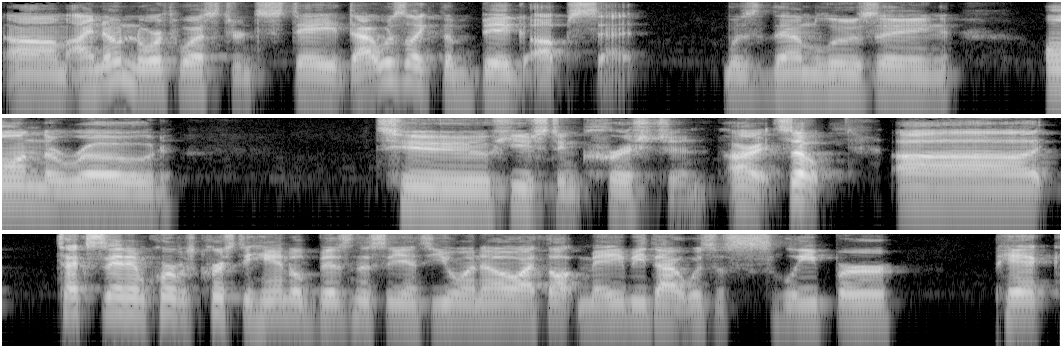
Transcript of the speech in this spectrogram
Um, I know Northwestern State. That was like the big upset was them losing on the road to Houston Christian. All right, so uh, Texas A&M Corpus Christi handled business against UNO. I thought maybe that was a sleeper pick.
